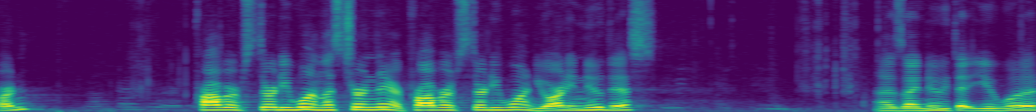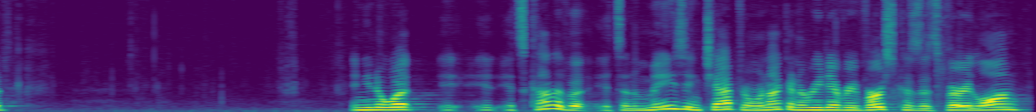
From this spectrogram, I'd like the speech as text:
Pardon? Proverbs 31. Let's turn there. Proverbs 31. You already knew this, as I knew that you would. And you know what? It, it, it's kind of a, it's an amazing chapter. We're not going to read every verse because it's very long,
